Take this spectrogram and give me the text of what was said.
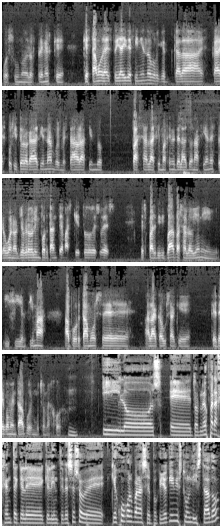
pues uno de los premios que, que estamos estoy ahí definiendo porque cada cada expositor o cada tienda pues me está ahora haciendo pasar las imágenes de las donaciones, pero bueno, yo creo que lo importante más que todo eso es, es participar, pasarlo bien y, y si encima aportamos eh, a la causa que, que, te he comentado, pues mucho mejor. Mm. Y los eh, torneos para gente que le, que le interese sobre qué juegos van a ser, porque yo aquí he visto un listado,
